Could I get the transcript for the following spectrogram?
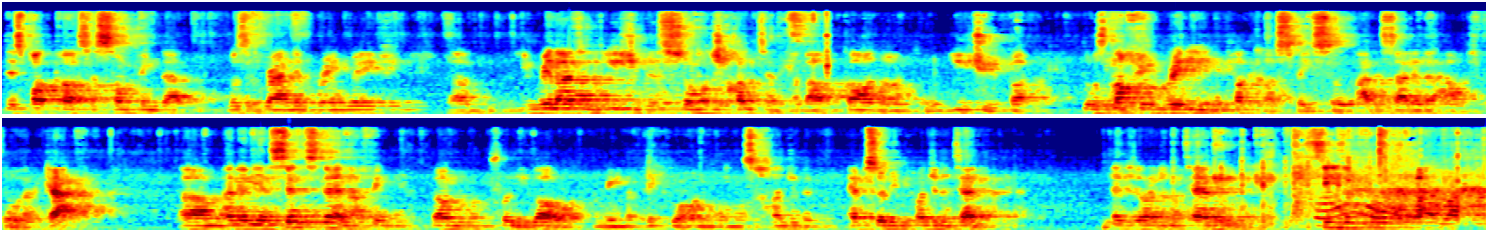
this podcast is something that was a random brainwave. Um, you realize on YouTube there's so much content about Ghana on YouTube, but there was nothing really in the podcast space, so I decided that I'll fill that gap. Um, and then yeah, since then, I think we've done pretty well. I mean, I think we're on almost 100, episode maybe 110. Episode 110. Season 4 is out right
